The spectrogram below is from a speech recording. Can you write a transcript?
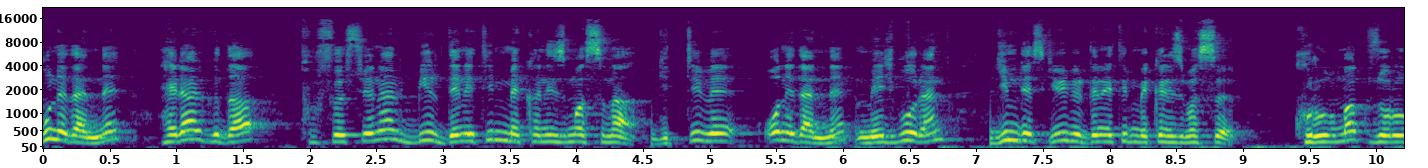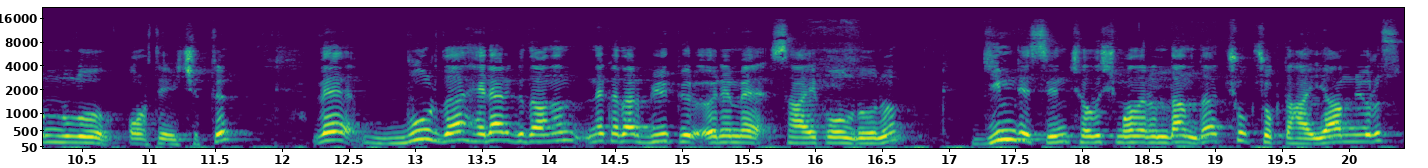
bu nedenle helal gıda profesyonel bir denetim mekanizmasına gitti ve o nedenle mecburen GİMDES gibi bir denetim mekanizması kurulmak zorunluluğu ortaya çıktı. Ve burada helal gıdanın ne kadar büyük bir öneme sahip olduğunu Gimdes'in çalışmalarından da çok çok daha iyi anlıyoruz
